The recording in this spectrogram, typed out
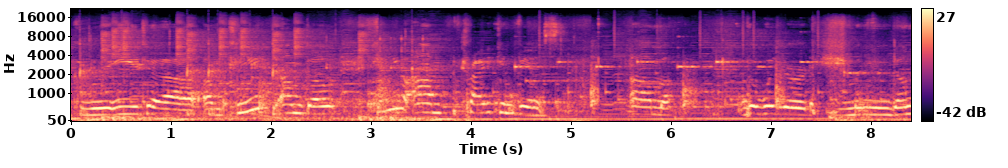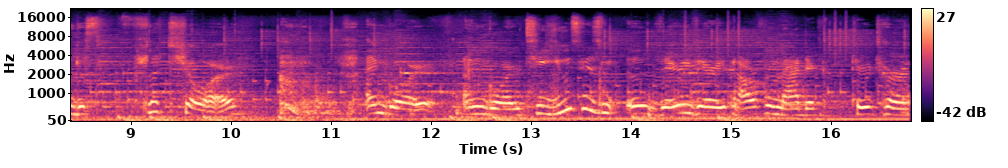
agree to, uh, um, can you, um, go, can you, um, try to convince, um, the wizard Mundungus Fletcher Angor, Angor to use his uh, very, very powerful magic to turn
